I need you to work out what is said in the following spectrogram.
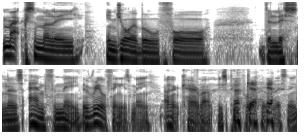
maximally enjoyable for the listeners and for me. The real thing is me. I don't care about these people Okay, who yeah. are listening.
